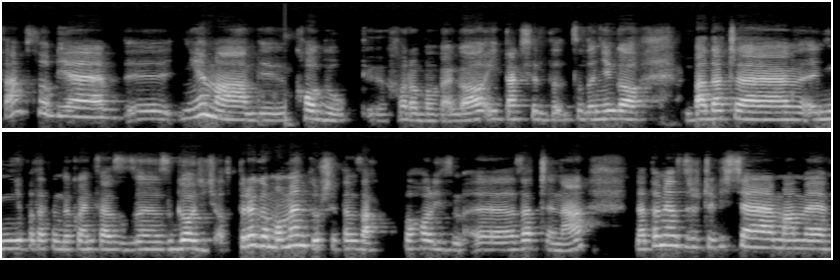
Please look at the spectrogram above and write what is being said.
sam w sobie y, nie ma y, kodu chorobowego i tak się do, co do niego badacze nie potrafią do końca z, zgodzić, od którego momentu już się ten zakupoholizm zaczyna. Natomiast rzeczywiście mamy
